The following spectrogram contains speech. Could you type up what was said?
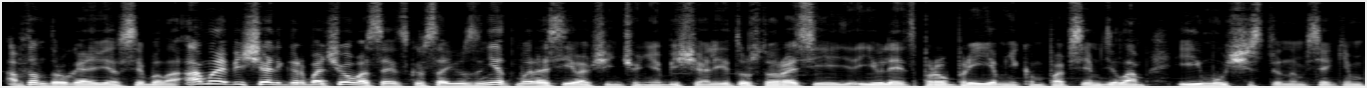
а потом другая версия была. А мы обещали Горбачева, Советского Союза. Нет, мы России вообще ничего не обещали. И то, что Россия является правоприемником по всем делам и имущественным всяким,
